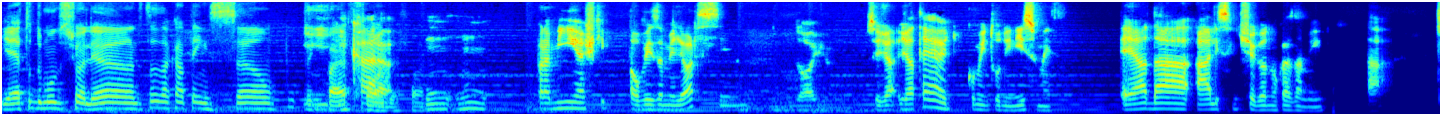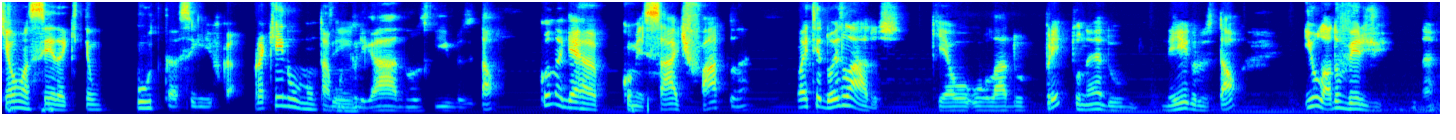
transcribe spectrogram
E aí é todo mundo se olhando, toda aquela tensão. Puta e, que é cara, foda, foda. Um, um, pra mim, acho que talvez a melhor cena do episódio, você já, já até comentou no início, mas é a da Alice chegando no casamento, tá? Que é uma cena que tem um puta significado. Pra quem não, não tá Sim. muito ligado nos livros e tal, quando a guerra começar, de fato, né? Vai ter dois lados. Que é o, o lado preto, né? Do negros e tal. E o lado verde, né?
